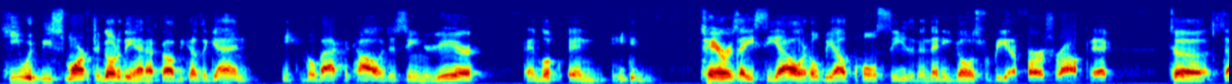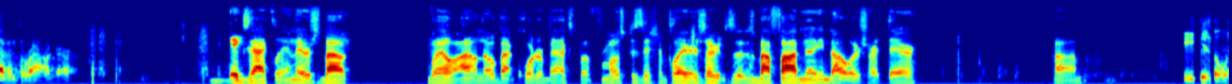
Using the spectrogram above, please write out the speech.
he would be smart to go to the NFL because again, he could go back to college his senior year and look, and he could tear his ACL or he'll be out the whole season, and then he goes from being a first round pick to seventh rounder. exactly. And there's about, well, I don't know about quarterbacks, but for most position players, there's, there's about five million dollars right there. Um, Easily.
